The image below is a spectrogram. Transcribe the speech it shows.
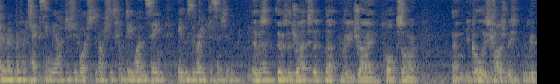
I remember her texting me after she'd watched the rushes from day one, saying it was the right decision. It was mm-hmm. it was the dry that, that really dry hot summer, and you've got all these cars re- re-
